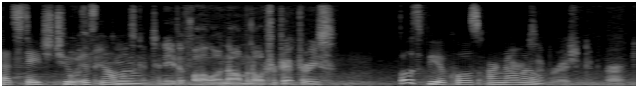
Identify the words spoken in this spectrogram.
that stage 2 Both is nominal. Continue to follow nominal trajectories. Both vehicles are nominal. Separation confirmed.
